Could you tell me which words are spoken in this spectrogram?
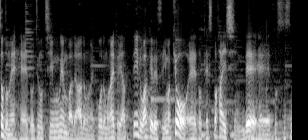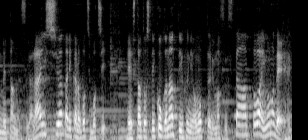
ちょっとね、えー、とうちのチームメンバーでああでもないこうでもないとやっているわけです。今今日、えー、とテスト配信で、えー、と進めたんですが来週あたりからぼちぼち、えースタートしていこうかなっていうふうに思っております。スタートは今まで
